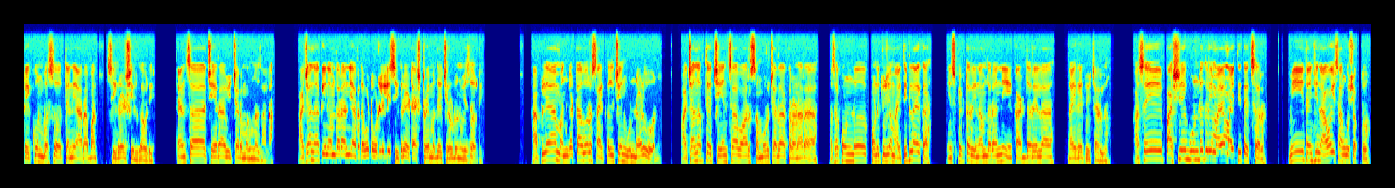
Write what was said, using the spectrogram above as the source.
टेकून बसत त्यांनी आरामात सिगरेट शिलगावली. त्यांचा चेहरा विचारमग्न झाला. अचानक इनामदारांनी अर्धवट ओढलेली सिगरेट ॲस्ट्रेमध्ये चिरडून विझवली. आपल्या मनगटावर सायकल चेन गुंडाळून अचानक त्या चेनचा वार समोरच्याला करणारा असा कोंड कोणी तुझ्या माहितीतला आहे का? इन्स्पेक्टर इनामदारांनी काटदरेला घाईघाईत विचारलं. असे पाचशे गुंड तरी माझ्या माहितीत आहेत सर. मी त्यांची नावही सांगू शकतो.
